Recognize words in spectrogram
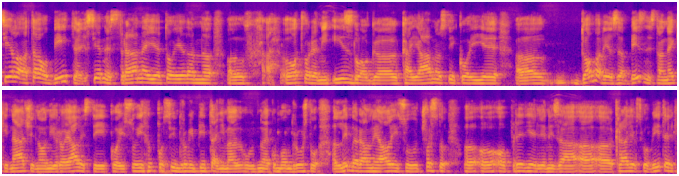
cijela ta obitelj, s jedne strane je to jedan otvoreni izlog ka javnosti koji je dobar je za biznis na neki način, oni rojalisti koji su i po svim drugim pitanjima u nekom mom društvu liberalni, ali su čvrsto opredjeljeni za kraljevsku obitelj,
